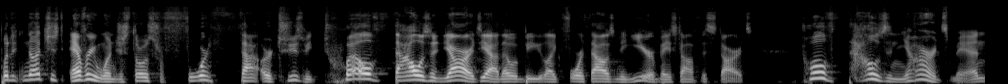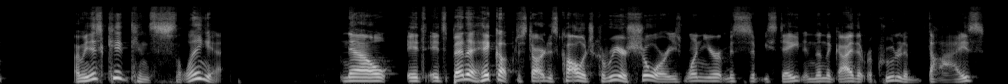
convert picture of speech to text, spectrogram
but it, not just everyone just throws for 4,000 or excuse me, 12,000 yards. Yeah, that would be like 4,000 a year based off his starts. 12,000 yards, man. I mean, this kid can sling it. Now, it, it's been a hiccup to start his college career. Sure, he's one year at Mississippi State, and then the guy that recruited him dies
